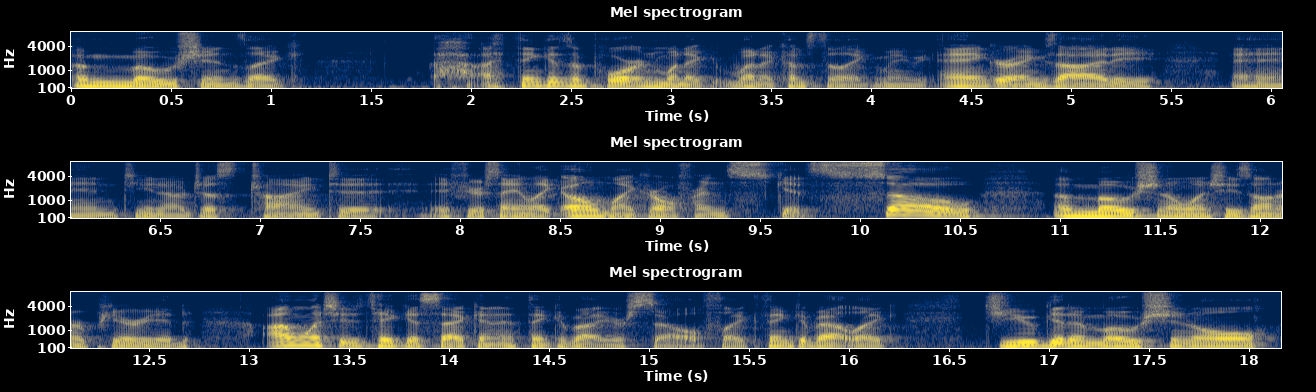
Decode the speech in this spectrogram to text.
emotions. Like I think it's important when it when it comes to like maybe anger, anxiety, and you know just trying to. If you're saying like, oh, my girlfriend gets so emotional when she's on her period, I want you to take a second and think about yourself. Like think about like, do you get emotional?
